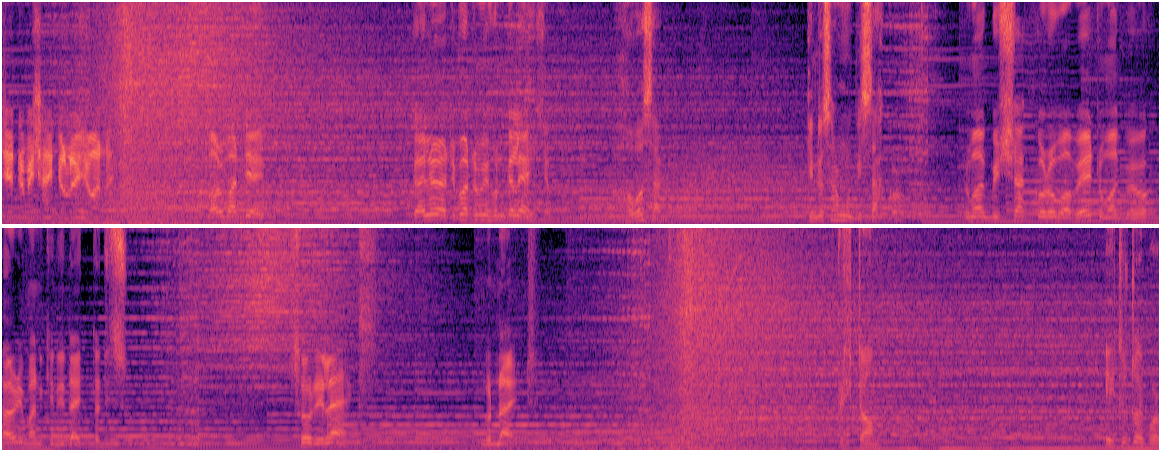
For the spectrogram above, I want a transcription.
যে তুমি ছাইটলৈ যোৱা নাই। বাৰু বাদ দিয়া এইবোৰ। কাইলৈ ৰাতিপুৱা তুমি সোনকালে আহি যাবা। হ'ব ছাৰ। কিন্তু ছাৰ মোক বিশ্বাস কৰক তোমাক বিশ্বাস কৰোঁ বাবেই তোমাক ব্যৱসায়ৰ ইমানখিনি দায়িত্ব দিছোঁ। So' relax good night Pritam এইটো তই বৰ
